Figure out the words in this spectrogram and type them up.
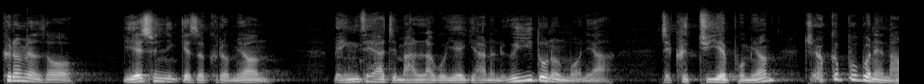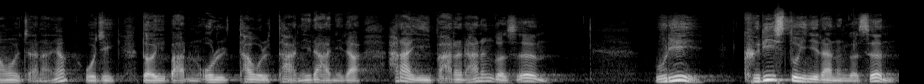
그러면서 예수님께서 그러면 맹세하지 말라고 얘기하는 의도는 뭐냐? 이제 그 뒤에 보면 쭉 끝부분에 나오잖아요. 오직 너희 말은 옳다 옳다 아니라 아니라 하라 이 말을 하는 것은 우리 그리스도인이라는 것은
